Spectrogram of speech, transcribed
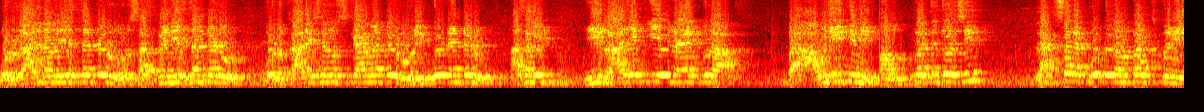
వాడు రాజీనామా చేస్తుంటాడు వాడు సస్పెండ్ చేస్తుంటాడు వాడు కాళేశ్వరం స్కామ్ అంటాడు వాడు ఇంకోటి అంటాడు. అసలు ఈ రాజకీయ నాయకుల అవినీతిని మా ఉత్పత్తి తోసి లక్షల కోట్లు సంపాదించుకొని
